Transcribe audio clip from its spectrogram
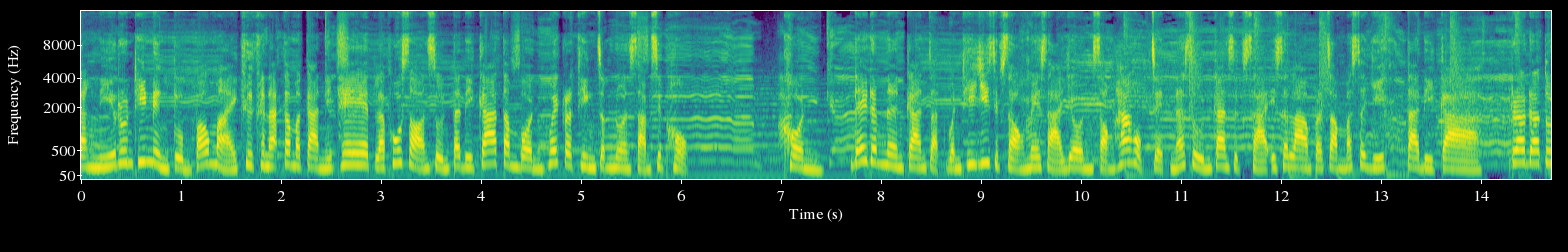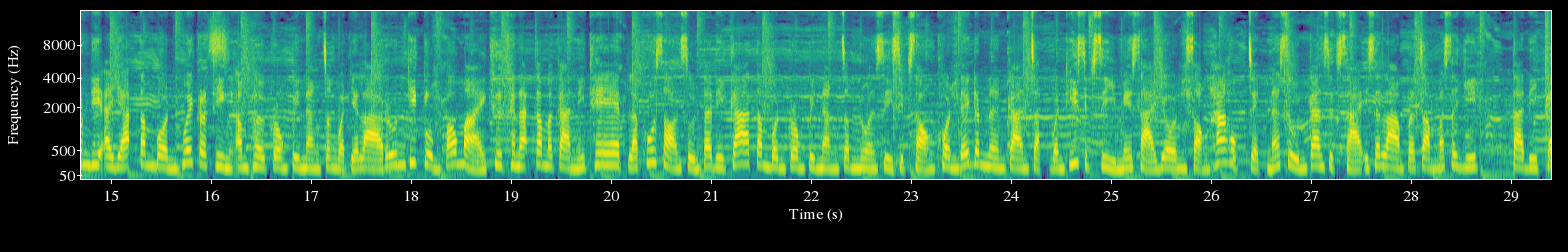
ดังนี้รุ่นที่ 1 กลุ่มเป้าหมายคือคณะกรรมการนิเทศ และผู้สอนศูนย์ตาดีก้าตำบลห้วยกระทิงจำนวน 36 คน ได้ดำเนินการจัดวันที่ 22 เมษายน 2567 ณ ศูนย์การศึกษาอิสลามประจำมัสยิด ตาดีกาเราดอตุนดีอายะตำบลห้วยกระทิงอำเภอกรงปีนังจังหวัดยะลารุ่นที่กลุ่มเป้าหมายคือคณะกรรมการนิเทศ และผู้สอนศูนย์ตาดีกาตำบลกรงปีนังจำนวน 42 คนได้ดำเนินการจัดวันที่ 14 เมษายน 2567 ณ ศูนย์การศึกษาอิสลามประจำมัสยิด ตาดีก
